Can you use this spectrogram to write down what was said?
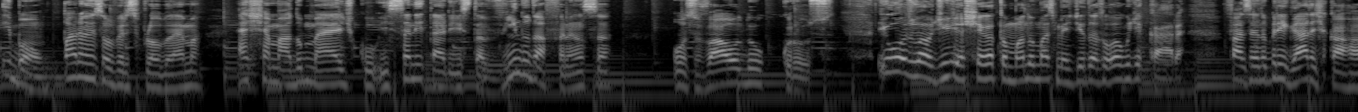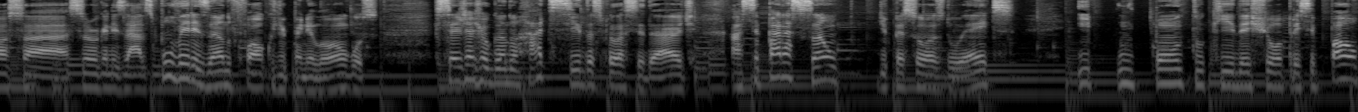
E bom, para resolver esse problema, é chamado médico e sanitarista vindo da França, Oswaldo Cruz. E o Oswaldinho já chega tomando umas medidas logo de cara, fazendo brigadas de carroças organizadas, pulverizando focos de pernilongos, seja jogando raticidas pela cidade, a separação de pessoas doentes e um ponto que deixou a principal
